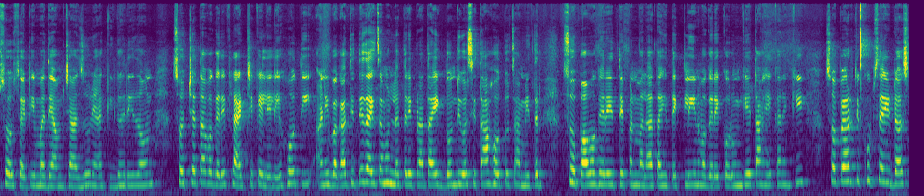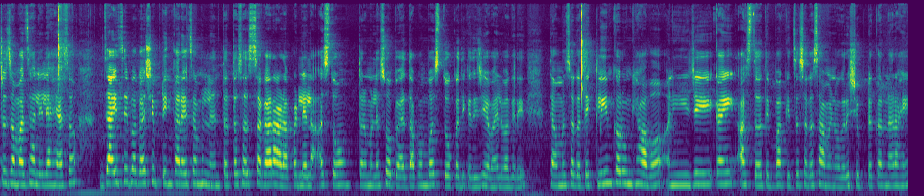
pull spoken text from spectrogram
सोसायटीमध्ये आमच्या जुन्या की घरी जाऊन स्वच्छता वगैरे फ्लॅटची केलेली होती. आणि बघा तिथे जायचं म्हणलं तरी पण आता एक दोन दिवस इथं आहोतच आम्ही. तर सोफा वगैरे ते पण मला आता इथे क्लीन वगैरे करून घेत आहे. कारण की सोप्यावरती खूप सारी डस्ट जमा झालेली आहे. असं जायचं बघा शिफ्टिंग करायचं म्हणल्यानंतर तसंच सगळा राडा पडलेला असतो. तर मला सोप्यात आपण बसतो कधी कधी जेवायला वगैरे. त्यामुळे सगळं ते क्लीन करून घ्यावं. आणि जे काही असतं ते बाकीचं सगळं सामान वगैरे शिफ्ट करणार आहे.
